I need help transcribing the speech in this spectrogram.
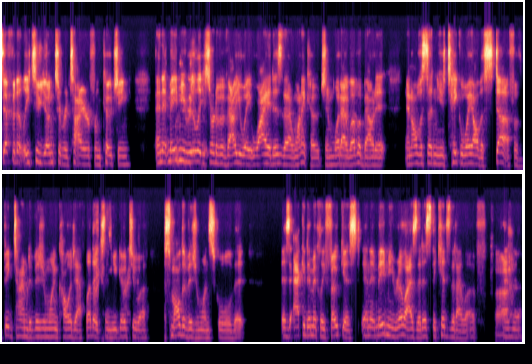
definitely too young to retire from coaching. And it made me really sort of evaluate why it is that I want to coach and what I love about it. And all of a sudden you take away all the stuff of big time division one college athletics and you go to a small division one school that is academically focused. And it made me realize that it's the kids that I love uh. and uh,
